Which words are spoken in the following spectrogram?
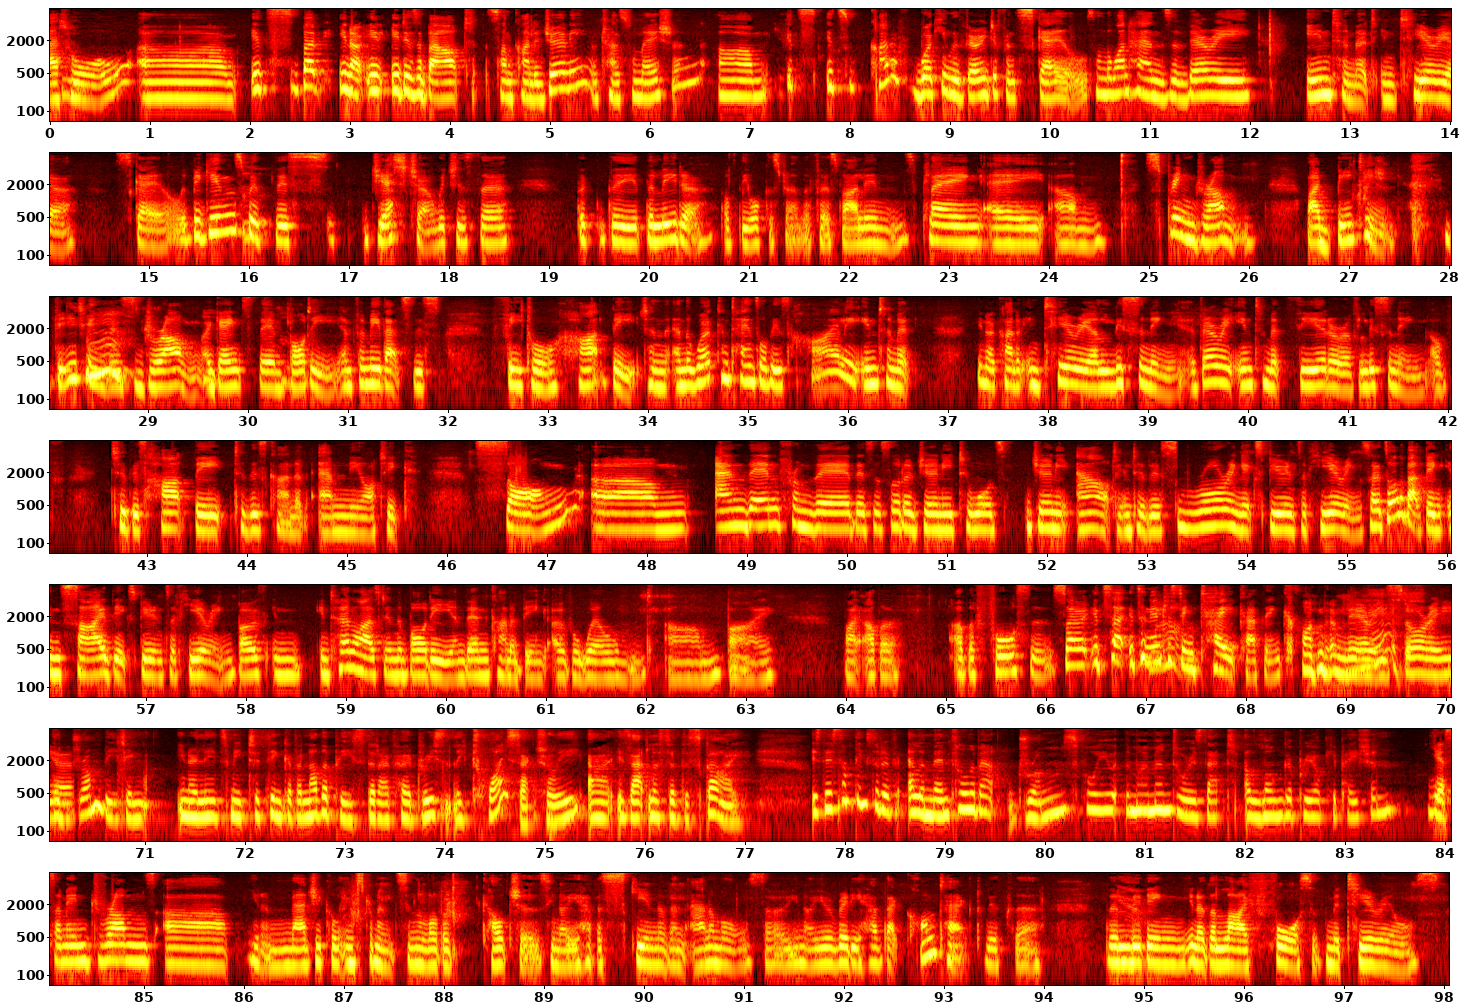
at all. Um, it's but you know it, it is about some kind of journey of transformation. Um, it's it's kind of working with very different scales. On the one hand, there's a very intimate interior scale. It begins with this gesture, which is the the, the, the leader of the orchestra, the first violins, playing a um, spring drum by beating beating this drum against their body. And for me, that's this fetal heartbeat. And, and the work contains all these highly intimate, you know, kind of interior listening, a very intimate theatre of listening of to this heartbeat, to this kind of amniotic song. Um, and then from there, there's a sort of journey towards, journey out into this roaring experience of hearing. So it's all about being inside the experience of hearing, both in, internalized in the body and then kind of being overwhelmed um, by, by other other forces. So it's a, it's an interesting take, I think, on the Mary Yes. story. Yeah. The drum beating, you know, leads me to think of another piece that I've heard recently, twice actually, uh, is Atlas of the Sky. Is there something sort of elemental about drums for you at the moment, or is that a longer preoccupation? Yes, I mean drums are you know magical instruments in a lot of cultures. You know, you have a skin of an animal, so you know you already have that contact with the the living, you know, the life force of materials.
